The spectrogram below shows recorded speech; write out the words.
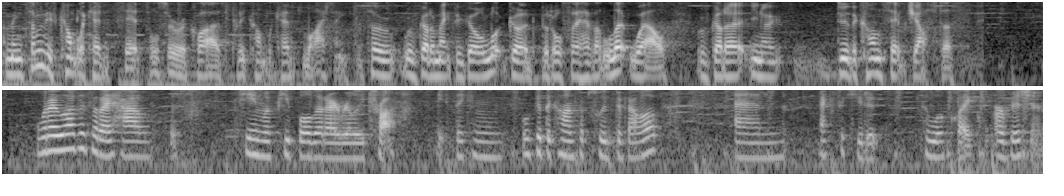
I mean, some of these complicated sets also requires pretty complicated lighting. So we've got to make the girl look good, but also have it lit well. We've got to, you know, do the concept justice. What I love is that I have this team of people that I really trust. They can look at the concepts we've developed and execute it to look like our vision.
